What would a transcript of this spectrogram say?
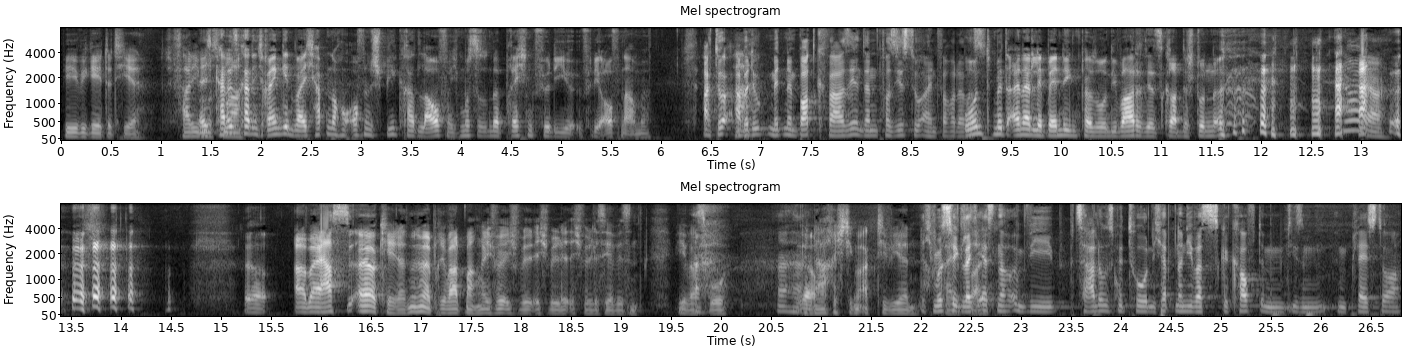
wie, wie geht das hier? Fadi Ja, ich muss kann mal, jetzt gerade nicht reingehen, weil ich habe noch ein offenes Spiel gerade laufen. Ich muss das unterbrechen für die, für die Aufnahme. Ach du, aber du mit einem Bot quasi und dann pausierst du einfach, oder was? Und mit einer lebendigen Person, die wartet jetzt gerade eine Stunde. Naja. ja. Aber hast äh, okay, das müssen wir privat machen. Ich will, ich will, ich will, ich will das hier wissen. Wie, was, wo. Ja. Benachrichtigung aktivieren. Ich muss hier gleich Fall. erst noch irgendwie Bezahlungsmethoden. Ich habe noch nie was gekauft im, diesem, im Play Store.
